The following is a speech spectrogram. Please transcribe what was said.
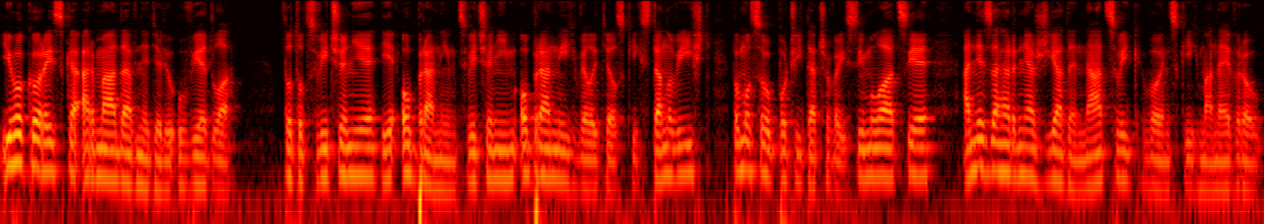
Juhokorejská armáda v nedeľu uviedla. Toto cvičenie je obranným cvičením obranných veliteľských stanovíšť pomocou počítačovej simulácie a nezahrňa žiaden nácvik vojenských manévrov.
